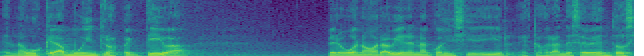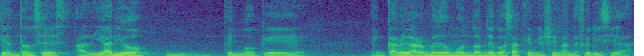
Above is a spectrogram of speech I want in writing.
en una búsqueda muy introspectiva. Pero bueno, ahora vienen a coincidir estos grandes eventos y entonces a diario mm, tengo que encargarme de un montón de cosas que me llenan de felicidad.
